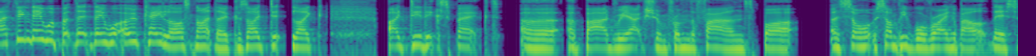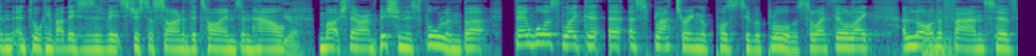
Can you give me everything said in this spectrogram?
I think they were, but they, they were okay last night though, because I did like, I did expect uh, a bad reaction from the fans, but. Uh, so some people were writing about this and, and talking about this as if it's just a sign of the times and how Yeah. much their ambition has fallen. But there was like a, a, a splattering of positive applause. So I feel like a lot of the fans have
